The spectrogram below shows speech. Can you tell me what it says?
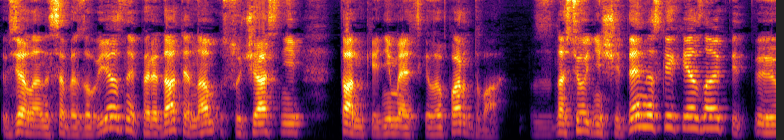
взяли на себе зобов'язання передати нам сучасні танки німецький Леопард 2. На сьогоднішній день, наскільки я знаю, під, е,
